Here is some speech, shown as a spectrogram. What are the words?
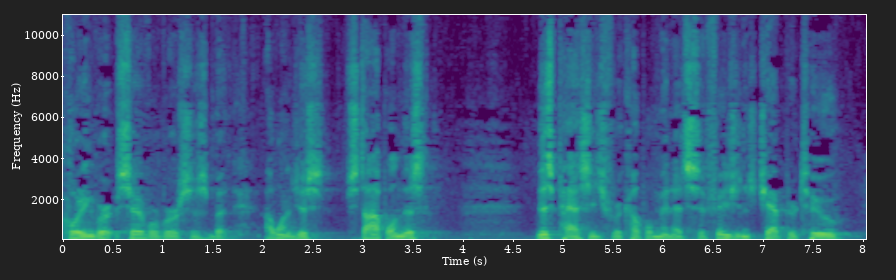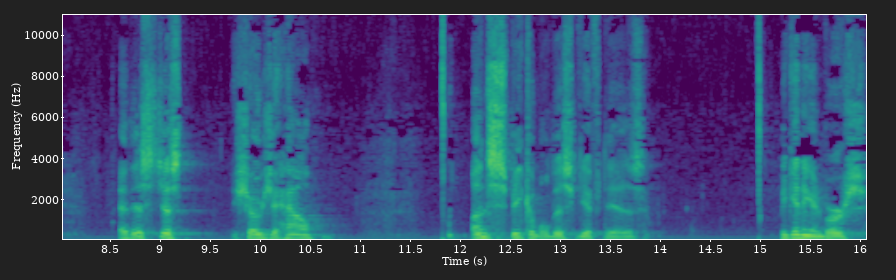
quoting ver- several verses, but I want to just stop on this this passage for a couple minutes, Ephesians chapter 2. And this just shows you how unspeakable this gift is. Beginning in verse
